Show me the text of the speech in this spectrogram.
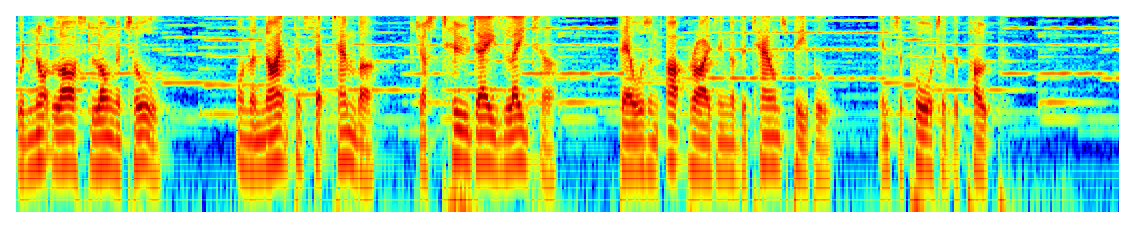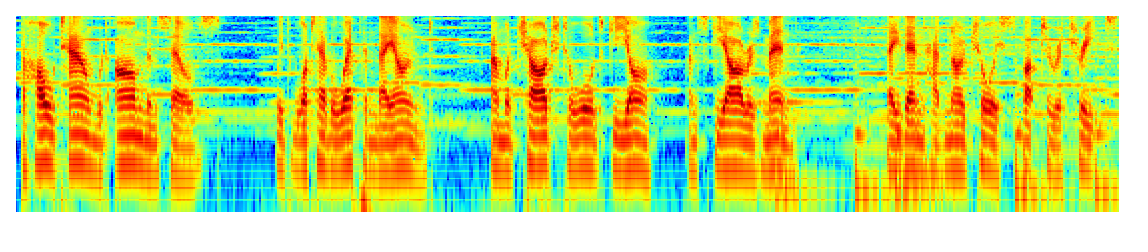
would not last long at all. On the 9th of September, just two days later, there was an uprising of the townspeople in support of the Pope. The whole town would arm themselves with whatever weapon they owned and would charge towards Guillaume and Sciarra's men. They then had no choice but to retreat.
